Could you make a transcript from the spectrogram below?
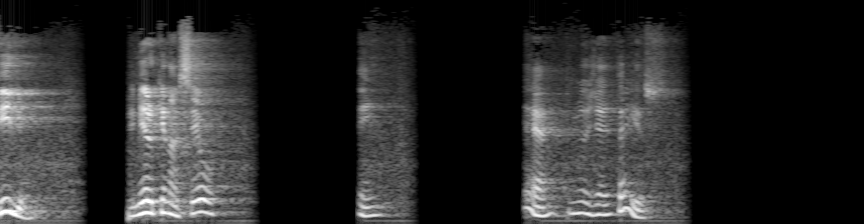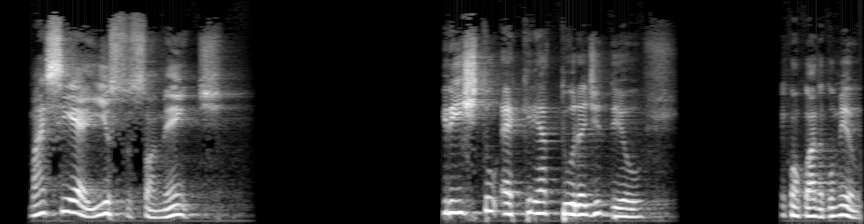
filho. Primeiro que nasceu? Sim. É, primogênito é isso. Mas se é isso somente, Cristo é criatura de Deus. Você concorda comigo?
